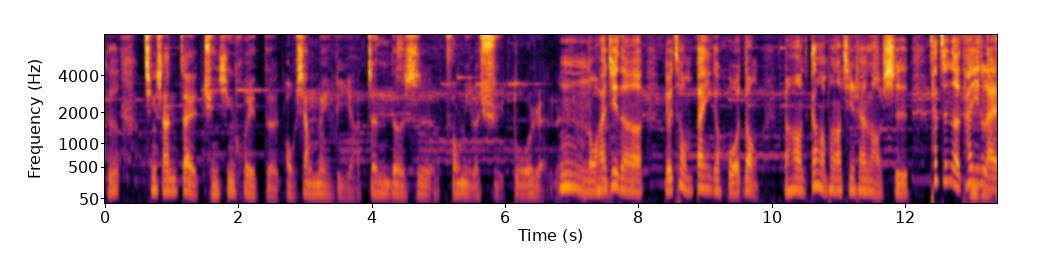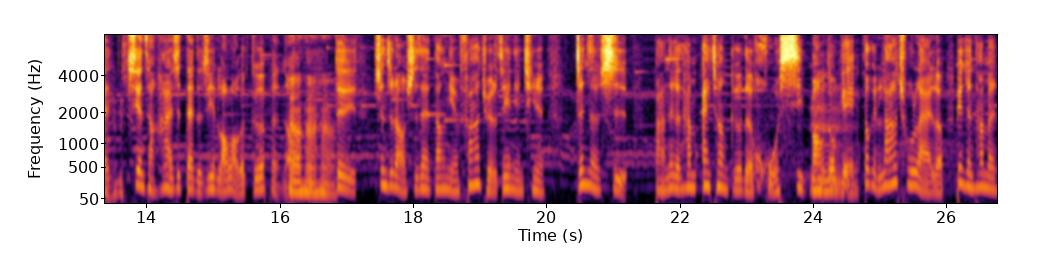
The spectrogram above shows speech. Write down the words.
歌。青山在群星会的偶像魅力啊，真的是风靡了许多人。嗯，我还记得有一次我们办一个活动。然后刚好碰到青山老师，他真的，他一来 现场，他还是带着这些老老的歌本哦。对，甚至老师在当年发掘了这些年轻人，真的是把那个他们爱唱歌的活细胞都给、嗯、都给拉出来了，变成他们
